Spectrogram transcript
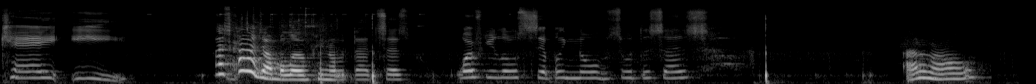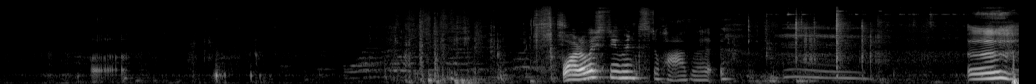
K E. That's kind of down below if you know what that says. Or if your little sibling knows what this says. I don't know. Uh, why do I even still have it? Ugh.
